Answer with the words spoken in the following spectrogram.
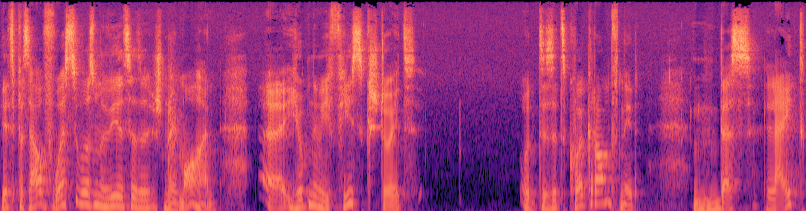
Jetzt pass auf, weißt du, was wir jetzt also schnell machen? Äh, ich habe nämlich festgestellt, und das ist jetzt kein Krampf nicht, dass es Leute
